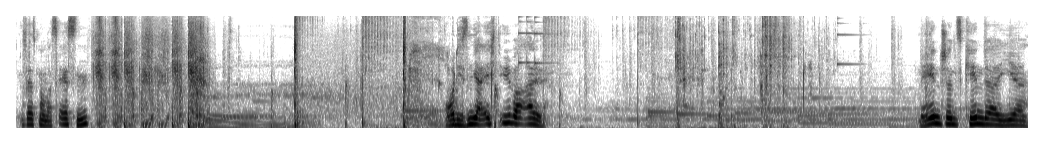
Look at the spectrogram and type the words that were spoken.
Ich muss erstmal was essen. Oh, die sind ja echt überall. Menschenskinder hier.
